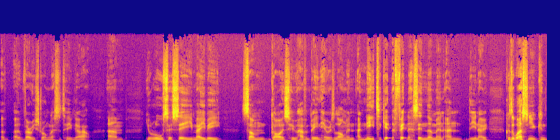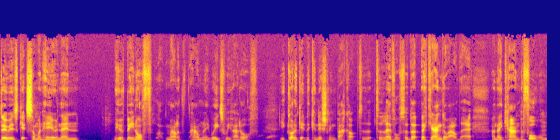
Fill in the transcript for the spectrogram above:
a, a very strong Leicester team go out. Um, you'll also see maybe some guys who haven't been here as long and, and need to get the fitness in them and, and you know because the worst thing you can do is get someone here and then who have been off amount of how many weeks we've had off. Yeah. You've got to get the conditioning back up to the to the level so that they can go out there and they can perform,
